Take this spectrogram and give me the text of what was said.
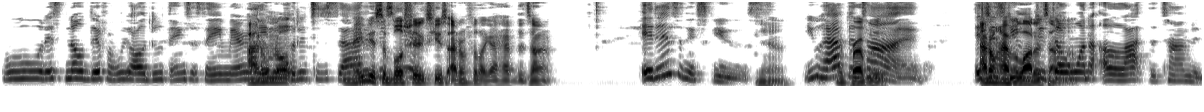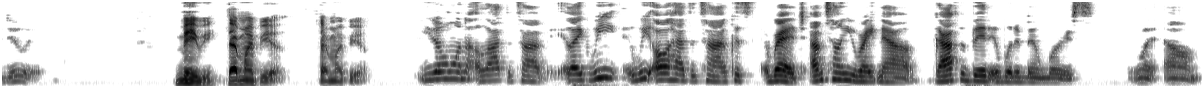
food. It's no different. We all do things the same. Marinate I don't it, know. put it to the side. Maybe it's a bullshit eat. excuse. I don't feel like I have the time. It is an excuse. Yeah. You have It the probably is. time. I don't just have a you lot of just time, don't want to allot the time to do it. Maybe that might be it. That might be it. You don't want to allot the time. Like we we all have the time. Cause Reg, I'm telling you right now. God forbid it would have been worse. When um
